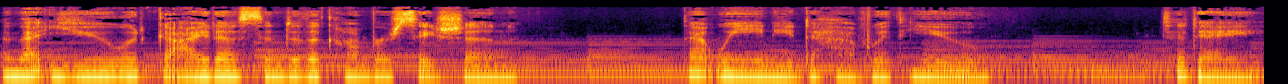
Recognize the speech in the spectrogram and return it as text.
and that you would guide us into the conversation that we need to have with you today.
